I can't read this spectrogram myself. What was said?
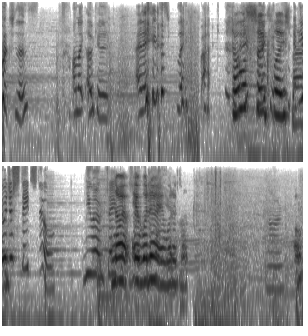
watch this. I'm like, okay. And then he just flicked back. That was so close, If you would just stayed still, you would have No, it. so it would would've It would have. gone. No. Oh.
